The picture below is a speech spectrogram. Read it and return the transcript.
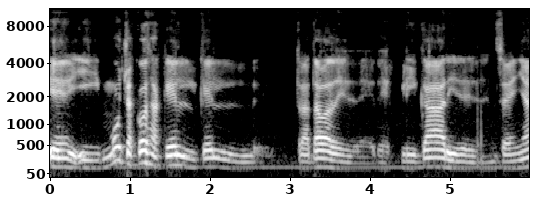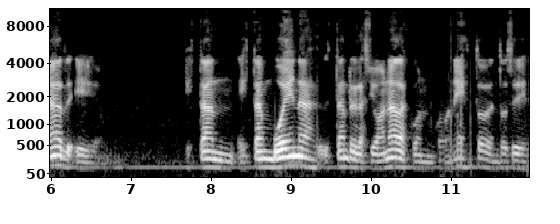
eh, y muchas cosas que él, que él trataba de, explicar y de enseñar. Eh, están, están buenas, están relacionadas con, esto, entonces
